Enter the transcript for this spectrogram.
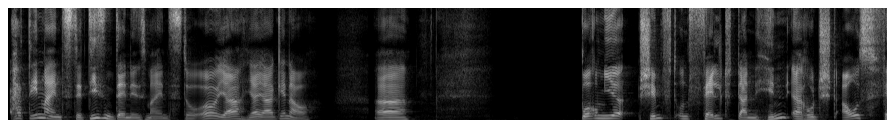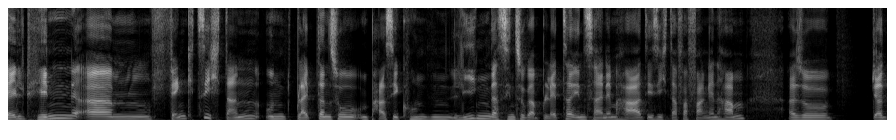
Ah, Den meinst du, diesen Dennis meinst du. Oh ja, ja, ja, genau. Äh, Boromir schimpft und fällt dann hin. Er rutscht aus, fällt hin, ähm, fängt sich dann und bleibt dann so ein paar Sekunden liegen. Da sind sogar Blätter in seinem Haar, die sich da verfangen haben. Also der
